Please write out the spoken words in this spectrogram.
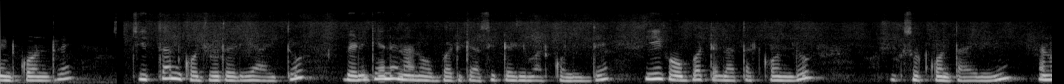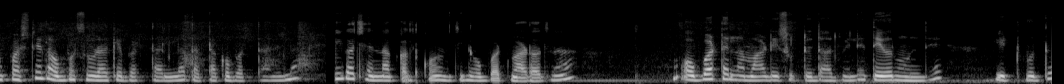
ಹಿಂಡ್ಕೊಂಡ್ರೆ ಚಿತ್ರಾನ್ನ ಗೊಜ್ಜು ರೆಡಿ ಆಯಿತು. ಬೆಳಿಗ್ಗೆನೇ ನಾನು ಒಬ್ಬಟ್ಟಿಗೆ ಹಸಿಟ್ಟು ರೆಡಿ ಮಾಡ್ಕೊಂಡಿದ್ದೆ. ಈಗ ಒಬ್ಬಟ್ಟೆಲ್ಲ ತಟ್ಕೊಂಡು ಸುಟ್ಕೊತಾ ಇದ್ದೀನಿ. ನನಗೆ ಫಸ್ಟೆಲ್ಲ ಒಬ್ಬಟ್ಟು ಸುಡೋಕ್ಕೆ ಬರ್ತಾ ಇರಲಿಲ್ಲ, ತಟ್ಟೋಕ್ಕೂ ಬರ್ತಾ ಇರಲಿಲ್ಲ. ಈಗ ಚೆನ್ನಾಗಿ ಕಲ್ತ್ಕೊಂಡಿದ್ದೀನಿ ಒಬ್ಬಟ್ಟು ಮಾಡೋದನ್ನ. ಒಬ್ಬಟ್ಟೆಲ್ಲ ಮಾಡಿ ಸುಟ್ಟಿದ್ದಾದಮೇಲೆ ದೇವ್ರ ಮುಂದೆ ಇಟ್ಬಿಟ್ಟು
